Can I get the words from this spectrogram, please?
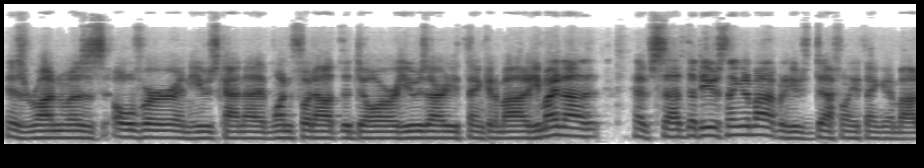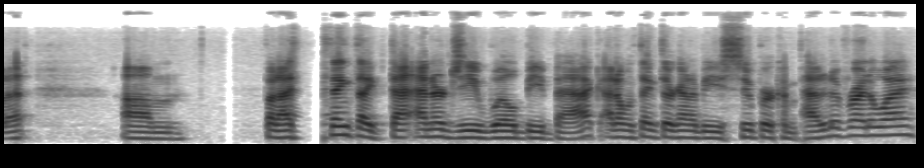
his run was over, and he was kind of one foot out the door. He was already thinking about it. He might not have said that he was thinking about it, but he was definitely thinking about it. Um, but I think like that energy will be back. I don't think they're going to be super competitive right away,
